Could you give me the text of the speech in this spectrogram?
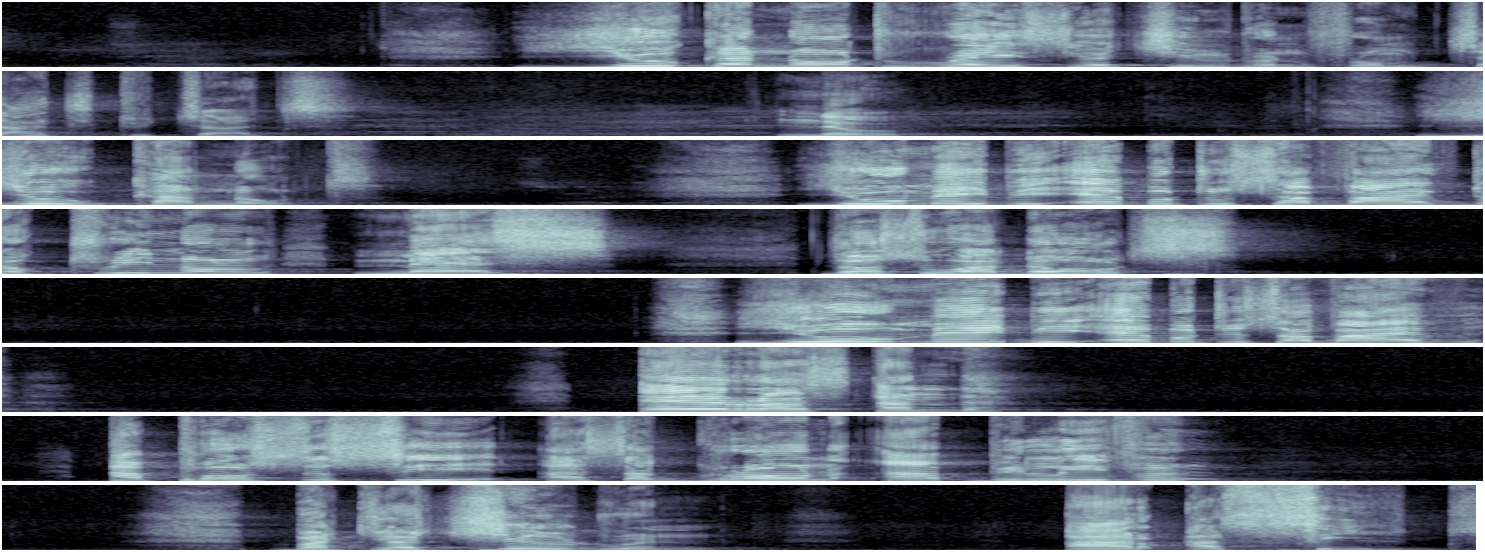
You cannot raise your children from church to church. No. You cannot. You may be able to survive doctrinal mess, those who are adults. You may be able to survive errors and apostasy as a grown up believer, but your children are a seed.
